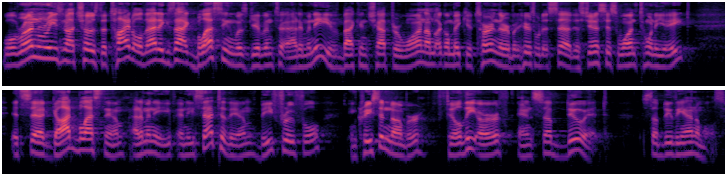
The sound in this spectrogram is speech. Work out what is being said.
Well, one reason I chose the title, that exact blessing was given to Adam and Eve back in chapter 1. I'm not going to make you turn there, but here's what it said. It's Genesis 1 28 it said, God blessed them, Adam and Eve, and he said to them, Be fruitful, increase in number, fill the earth, and subdue it. Subdue the animals.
